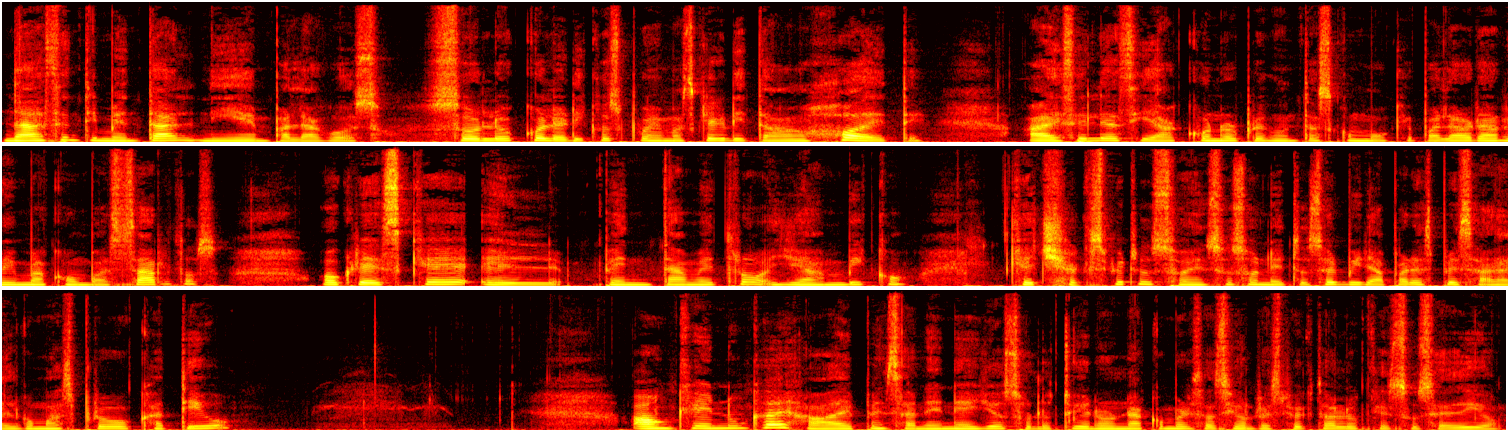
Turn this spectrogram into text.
Nada sentimental ni empalagoso, solo coléricos poemas que gritaban jódete. A ese le hacía a Connor preguntas como ¿qué palabra rima con bastardos? ¿O crees que el pentámetro yámbico que Shakespeare usó en sus sonetos servirá para expresar algo más provocativo? Aunque nunca dejaba de pensar en ello, solo tuvieron una conversación respecto a lo que sucedió.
